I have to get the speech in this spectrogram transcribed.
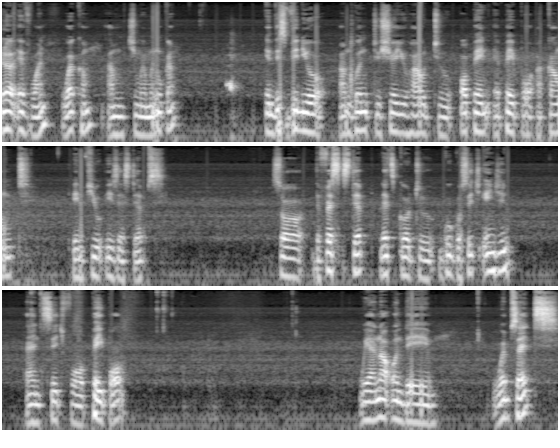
Hello everyone, welcome. I'm Chimwemwe Nuka. In this video, I'm going to show you how to open a PayPal account in a few easy steps. So the first step, let's go to Google search engine and search for PayPal. We are now on the website,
